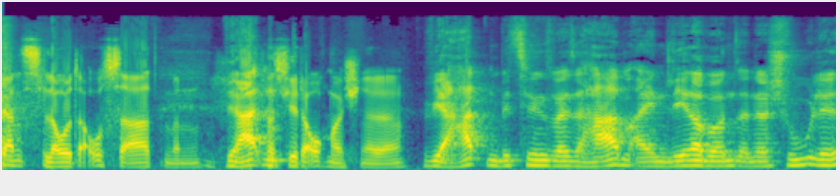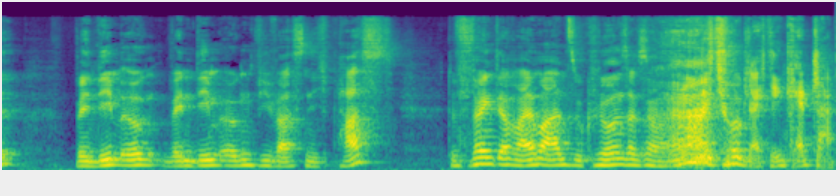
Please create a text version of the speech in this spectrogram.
ganz laut ausatmen. Wir hatten, das passiert auch mal schnell. Wir hatten beziehungsweise haben einen Lehrer bei uns an der Schule, wenn dem, wenn dem irgendwie was nicht passt, dann fängt er auf einmal an zu knurren und sagt so, ah, ich hol gleich den Ketchup.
